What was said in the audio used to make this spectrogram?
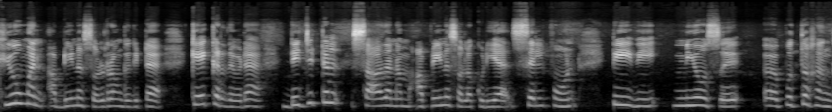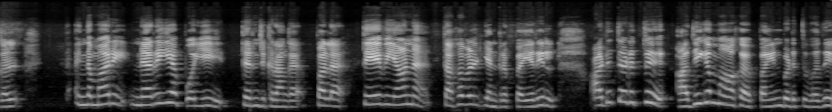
ஹியூமன் அப்படின்னு சொல்கிறவங்க கிட்ட கேட்குறத விட டிஜிட்டல் சாதனம் அப்படின்னு சொல்லக்கூடிய செல்ஃபோன் டிவி நியூஸு புத்தகங்கள் இந்த மாதிரி நிறைய போய் தெரிஞ்சுக்கிறாங்க. பல தேவையான தகவல் என்ற பெயரில் அடுத்தடுத்து அதிகமாக பயன்படுத்துவது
